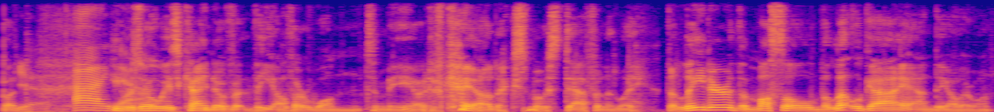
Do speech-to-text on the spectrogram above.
but Yeah. Ah, he was always kind of the other one to me out of Chaotix, most definitely. The leader, the muscle, the little guy, and the other one.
